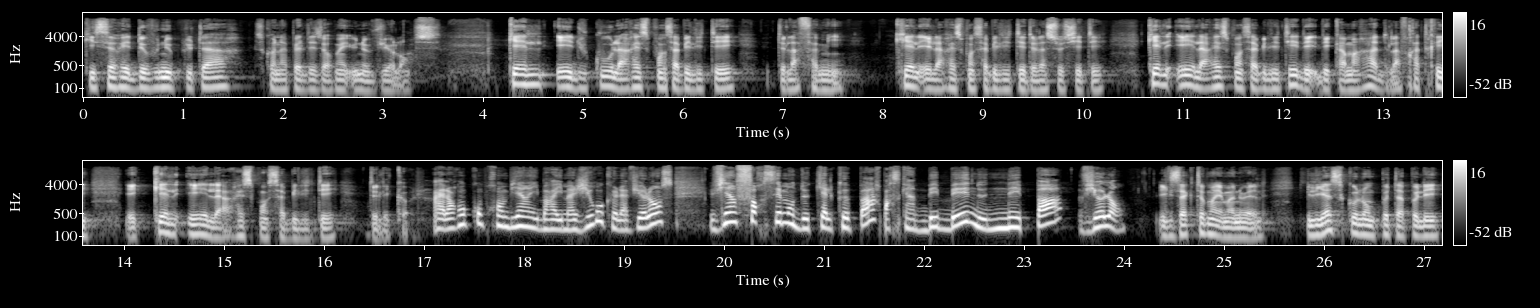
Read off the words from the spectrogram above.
qui serait devenu plus tard ce qu'on appelle désormais une violence? Quelle est du coup la responsabilité de la famille Quelle est la responsabilité de la société? Quelle est la responsabilité des, des camarades, de la fratrie? Et quelle est la responsabilité de l'école? Alors on comprend bien, Ibrahima Giroud, que la violence vient forcément de quelque part parce qu'un bébé ne naît pas violent. Exactement, Emmanuel. Il y a ce que l'on peut appeler,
